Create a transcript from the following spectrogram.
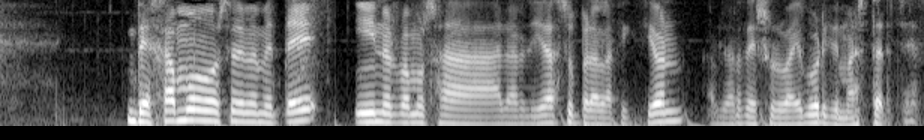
dejamos el MMT y nos vamos a la realidad supera la ficción, a hablar de Survivor y de Masterchef.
